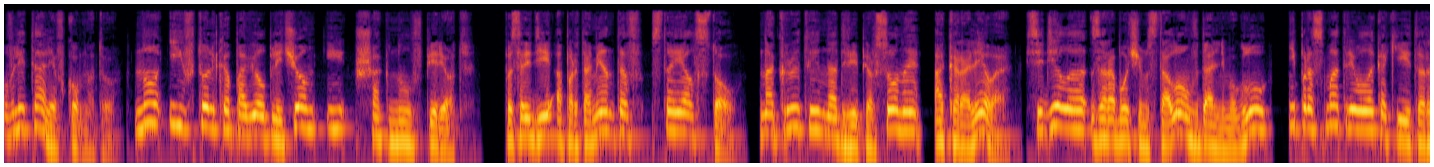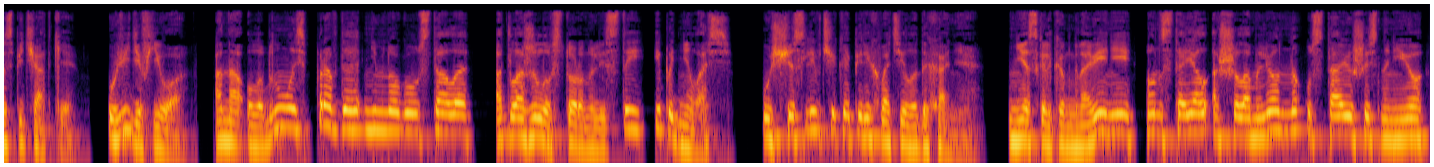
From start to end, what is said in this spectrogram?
влетали в комнату. Но Ив только повел плечом и шагнул вперед. Посреди апартаментов стоял стол, накрытый на две персоны, а королева сидела за рабочим столом в дальнем углу и просматривала какие-то распечатки. Увидев его, она улыбнулась, правда, немного устала, отложила в сторону листы и поднялась. У счастливчика перехватило дыхание. Несколько мгновений он стоял ошеломленно, уставившись на нее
